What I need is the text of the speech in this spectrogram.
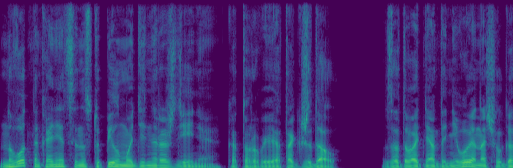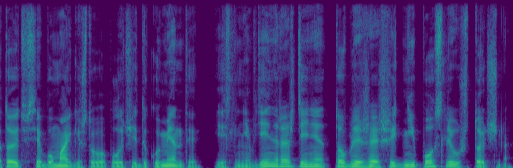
Но вот, наконец, и наступил мой день рождения, которого я так ждал. За два дня до него я начал готовить все бумаги, чтобы получить документы, если не в день рождения, то в ближайшие дни после уж точно.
